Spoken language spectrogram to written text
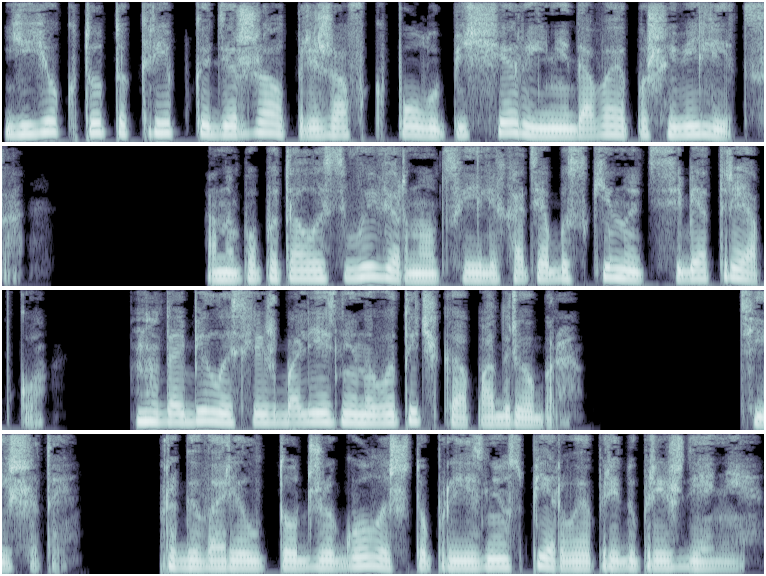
Ее кто-то крепко держал, прижав к полу пещеры и не давая пошевелиться. Она попыталась вывернуться или хотя бы скинуть с себя тряпку, но добилась лишь болезненного тычка под ребра. «Тише ты», — проговорил тот же голос, что произнес первое предупреждение.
